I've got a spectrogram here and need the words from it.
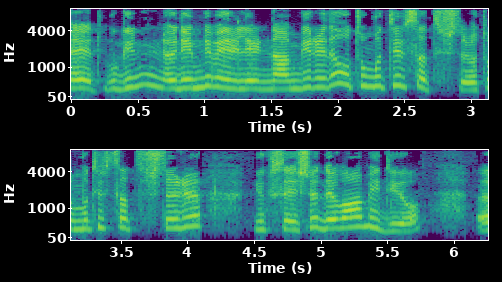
Evet, bugünün önemli verilerinden biri de otomotiv satışları. Otomotiv satışları yükselişine devam ediyor. Ee,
